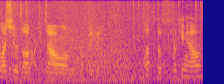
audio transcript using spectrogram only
My shields are down completely. What the freaking hell?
